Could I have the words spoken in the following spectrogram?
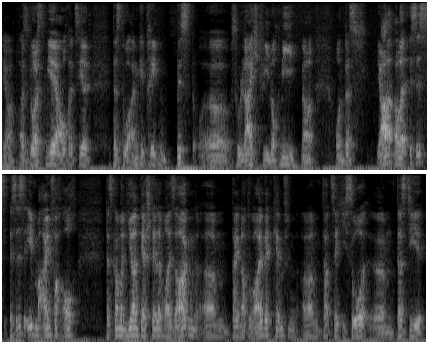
ja, also du hast mir ja auch erzählt, dass du angetreten bist, äh, so leicht wie noch nie. Ne? Und das, ja, aber es ist, es ist eben einfach auch, das kann man hier an der Stelle mal sagen, ähm, bei Naturalwettkämpfen ähm, tatsächlich so, ähm, dass die,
